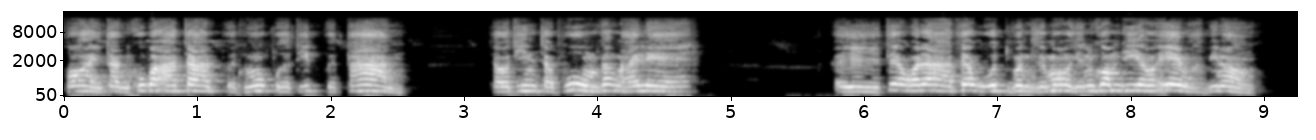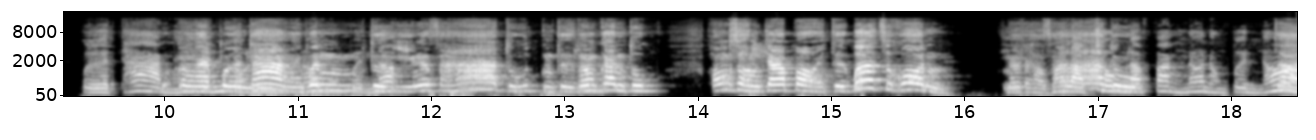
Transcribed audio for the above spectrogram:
ขอให้ท่านครูบาอาจารย์เปิดหูเปิดทิศเปิดทาง เจ้าทินเจ้าภูมิทั้งหลายแลไอเทวดาเทวบุตรมันสิมองเห็นความดีของเองค่ะพี่น้อง เปิดทางเออให้เปิดทางให้เพิ่นห็ถือตัวลขอีกนะสาธุถือน้ำกันทุก ของสองจ่าปล่อยถือเบิดทุกคนเนาะที่เขามารับชมรับฟังเนาะน้องเปิ้นเนาะจ้า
